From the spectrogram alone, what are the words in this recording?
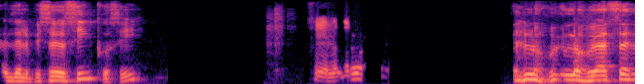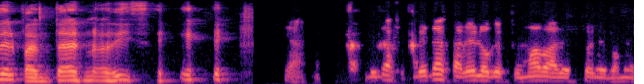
el del episodio 5, ¿sí? Sí, el otro. Los, los gases del pantano, dice. Vete a, vete a saber lo que fumaba después de comer.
